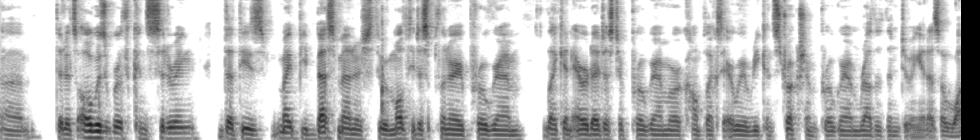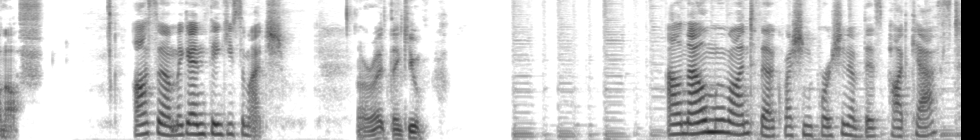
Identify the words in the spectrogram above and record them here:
um, that it's always worth considering that these might be best managed through a multidisciplinary program like an aerodigestive program or a complex airway reconstruction program rather than doing it as a one off. Awesome. Again, thank you so much. All right. Thank you. I'll now move on to the question portion of this podcast.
